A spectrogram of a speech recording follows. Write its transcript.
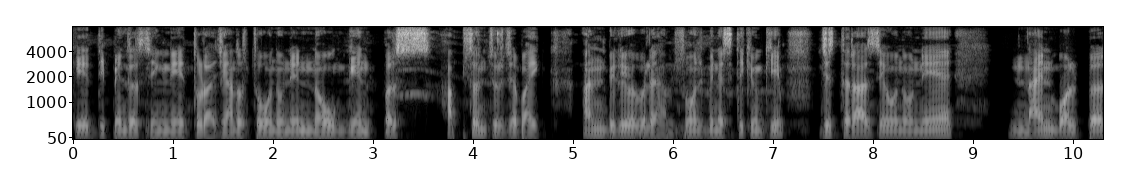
के दीपेंद्र सिंह ने तोड़ा जी हाँ दोस्तों, उन्होंने नौ गेंद पर हाफ़ सेंचुरी जबाई। अनबिलीवेबल है, हम सोच भी नहीं सकते, क्योंकि जिस तरह से उन्होंने नाइन बॉल पर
